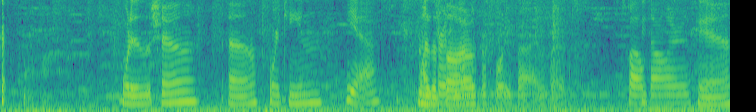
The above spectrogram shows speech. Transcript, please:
what is the show? Oh, 14. Yeah. It One has a person has for box. 45 but $12. Yeah,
